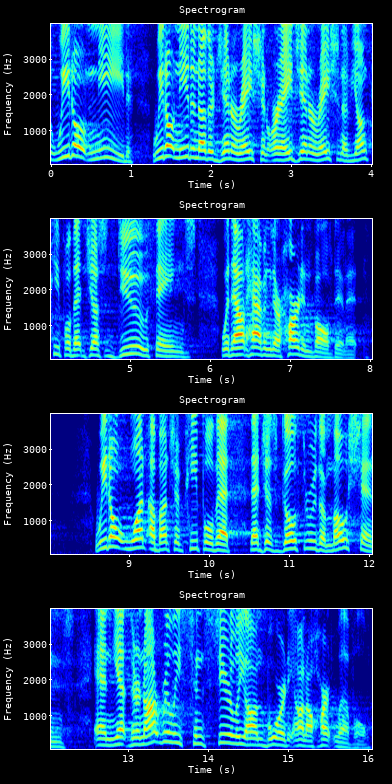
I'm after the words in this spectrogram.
we don't need we don't need another generation or a generation of young people that just do things without having their heart involved in it. We don't want a bunch of people that, that just go through the motions and yet they're not really sincerely on board on a heart level.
